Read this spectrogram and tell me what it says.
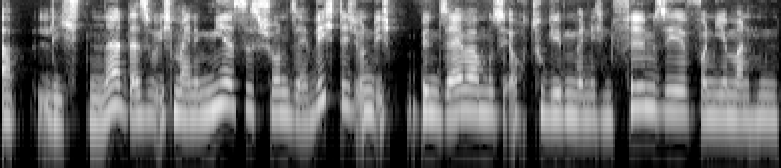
ablichten. Ne? Also ich meine, mir ist es schon sehr wichtig und ich bin selber, muss ich auch zugeben, wenn ich einen Film sehe von jemandem,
